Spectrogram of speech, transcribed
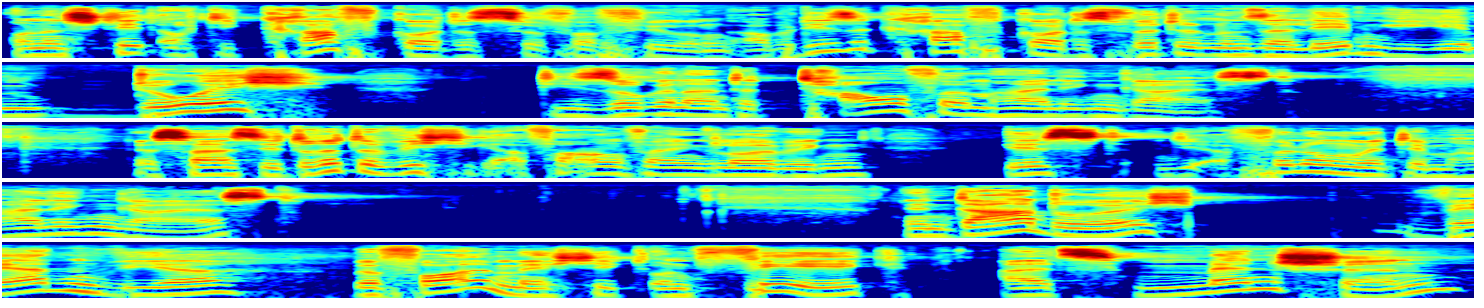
und uns steht auch die Kraft Gottes zur Verfügung. Aber diese Kraft Gottes wird in unser Leben gegeben durch die sogenannte Taufe im Heiligen Geist. Das heißt, die dritte wichtige Erfahrung für einen Gläubigen ist die Erfüllung mit dem Heiligen Geist. Denn dadurch werden wir bevollmächtigt und fähig, als Menschen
